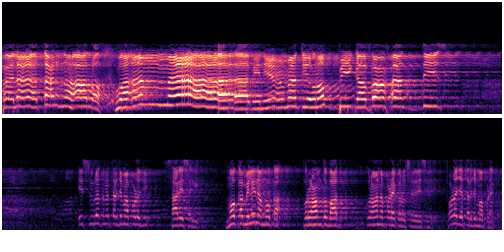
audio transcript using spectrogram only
فلا تنهر وأما بنعمة ربك فحدث. اس صورت میں ترجمہ پڑھو جی سارے سنگی موقع ملے نا موقع پروگرام تو بعد قرآن پڑھے کرو سویرے سویرے تھوڑا جا ترجمہ پڑھے کرو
